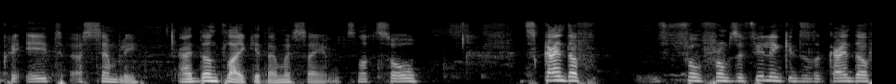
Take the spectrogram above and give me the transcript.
create assembly. I don't like it I must say. It's not so it's kind of from from the feeling it's the kind of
